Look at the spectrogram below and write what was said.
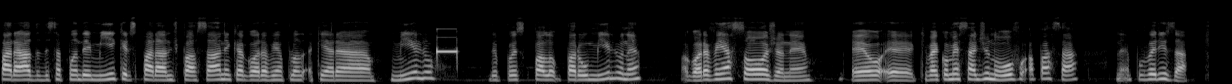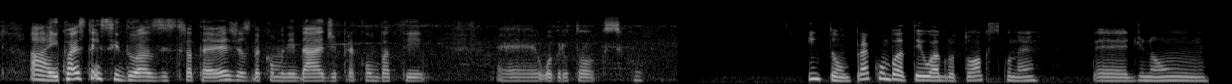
parada dessa pandemia que eles pararam de passar, né, que agora vem a planta, que era milho, depois que parou, o milho, né, agora vem a soja, né, é, é, que vai começar de novo a passar, né, pulverizar. Ah, e quais têm sido as estratégias da comunidade para combater é, o agrotóxico? Então, para combater o agrotóxico, né, é, de não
